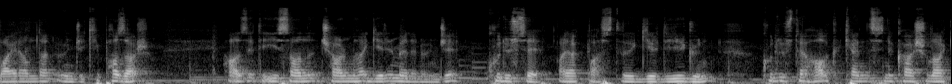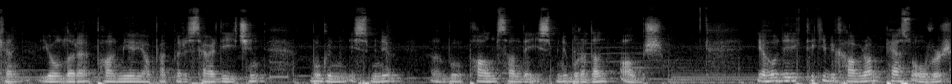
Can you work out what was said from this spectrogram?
bayramdan önceki pazar Hz. İsa'nın çarmıha gerilmeden önce Kudüs'e ayak bastığı, girdiği gün Kudüs'te halk kendisini karşılarken yollara palmiye yaprakları serdiği için bugünün ismini e, bu Palm Sunday ismini buradan almış. Yahudilikteki bir kavram Passover,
